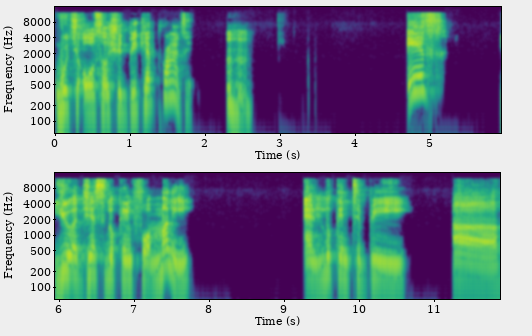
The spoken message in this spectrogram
Which also should be kept private. Mm-hmm. If you are just looking for money and looking to be uh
